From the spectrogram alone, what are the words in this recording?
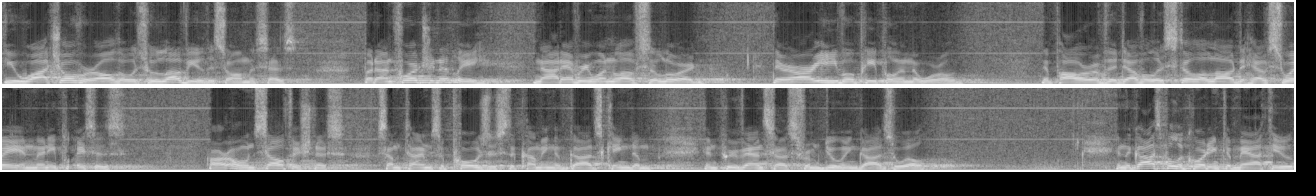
You watch over all those who love you, the psalmist says. But unfortunately, not everyone loves the Lord. There are evil people in the world. The power of the devil is still allowed to have sway in many places. Our own selfishness sometimes opposes the coming of God's kingdom and prevents us from doing God's will. In the Gospel according to Matthew,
